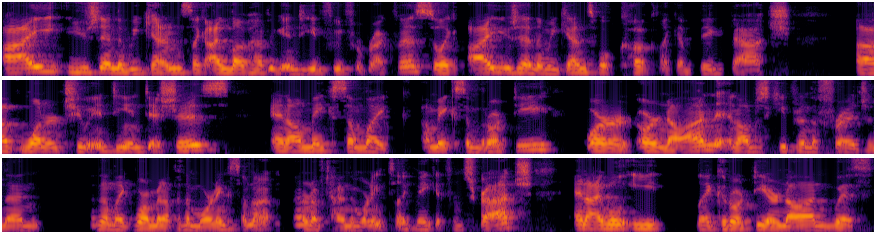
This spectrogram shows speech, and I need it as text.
I usually on the weekends, like I love having Indian food for breakfast. So like I usually on the weekends will cook like a big batch of one or two Indian dishes and I'll make some like I'll make some roti or or naan and I'll just keep it in the fridge and then and then like warm it up in the morning. So I'm not I don't have time in the morning to like make it from scratch. And I will eat like roti or naan with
